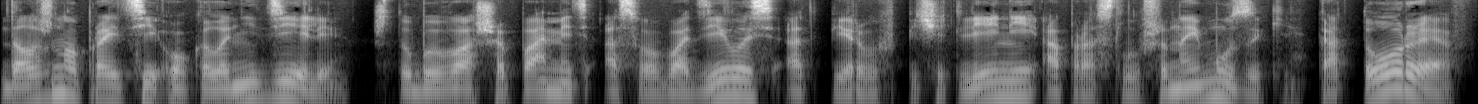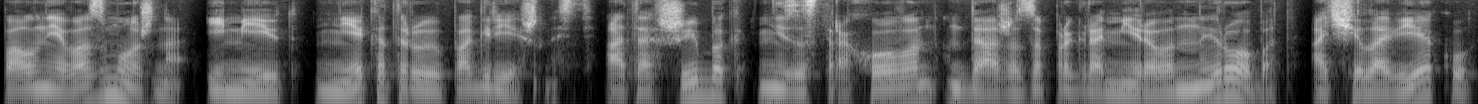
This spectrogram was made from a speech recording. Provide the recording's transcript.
должно пройти около недели, чтобы ваша память освободилась от первых впечатлений о прослушанной музыке, которые, вполне возможно, имеют некоторую погрешность. От ошибок не застрахован даже запрограммированный робот, а человеку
